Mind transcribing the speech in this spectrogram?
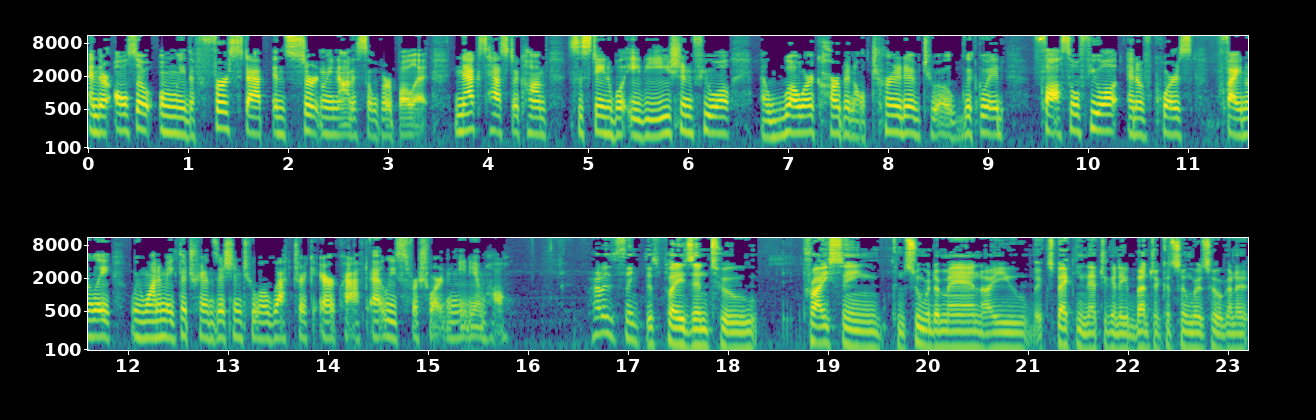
and they're also only the first step and certainly not a silver bullet. Next has to come sustainable aviation fuel, a lower carbon alternative to a liquid fossil fuel. And of course, finally, we want to make the transition to electric aircraft, at least for short and medium haul. How do you think this plays into pricing, consumer demand? Are you expecting that you're going to get a bunch of consumers who are going to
